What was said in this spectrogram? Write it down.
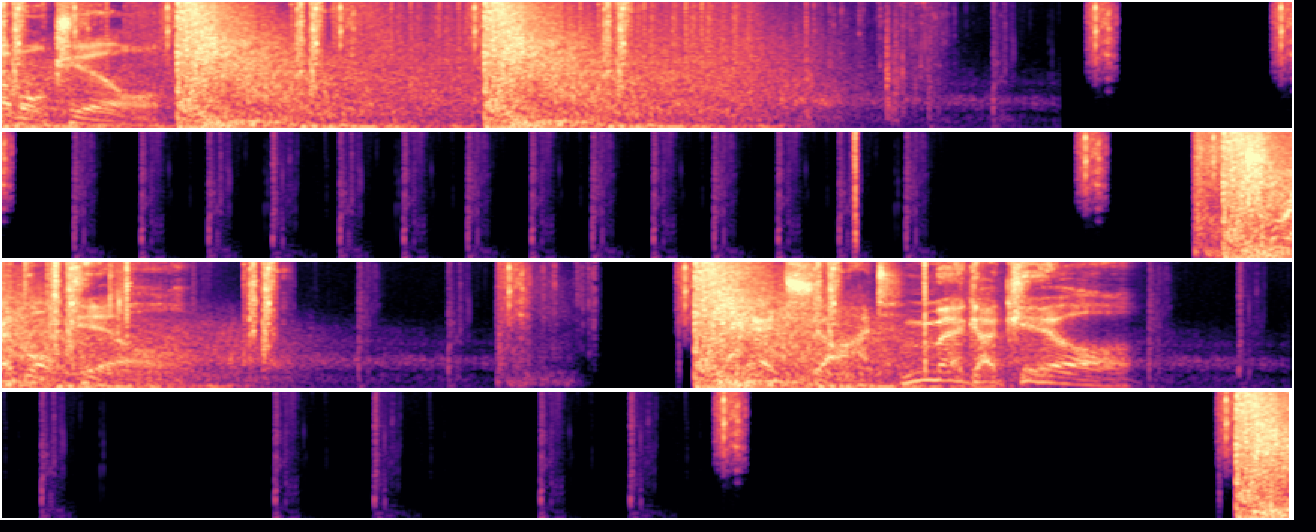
Double kill. Triple kill. Headshot. Mega kill.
